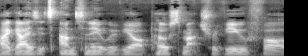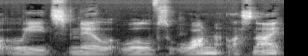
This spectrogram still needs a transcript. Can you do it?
Hi guys, it's Anthony with your post-match review for Leeds nil Wolves 1 last night.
